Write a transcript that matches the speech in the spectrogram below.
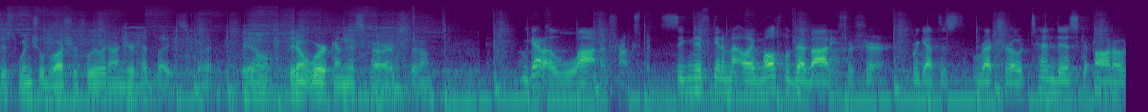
just windshield washer fluid on your headlights, but they don't they don't work on this car, so. We got a lot of trunk space. Significant amount, like multiple dead bodies for sure. We got this retro 10 disc auto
